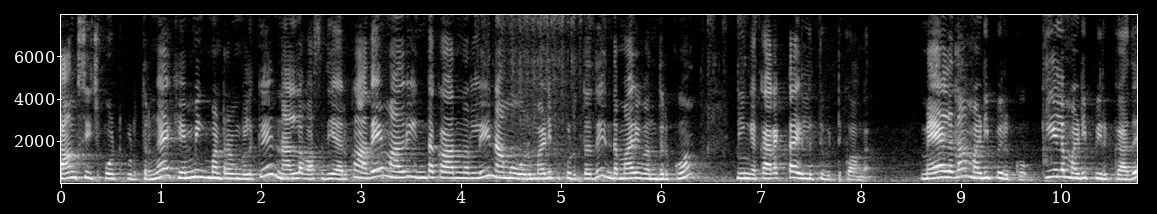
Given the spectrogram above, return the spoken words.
லாங் ஸ்டிச் போட்டு கொடுத்துருங்க. ஹெம்மிங் பண்ணுறவங்களுக்கு நல்ல வசதியாக இருக்கும். அதே மாதிரி இந்த கார்னர்லேயும் நாம் ஒரு மடிப்பு கொடுத்தது இந்த மாதிரி வந்திருக்கும். நீங்கள் கரெக்டாக இழுத்து விட்டுக்கோங்க. மேலே தான் மடிப்பு இருக்கும். கீழே மடிப்பு இருக்காது.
